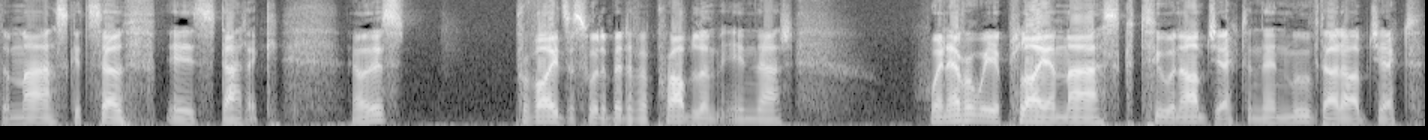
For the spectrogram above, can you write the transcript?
the mask itself is static. Now this provides us with a bit of a problem in that whenever we apply a mask to an object and then move that object,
